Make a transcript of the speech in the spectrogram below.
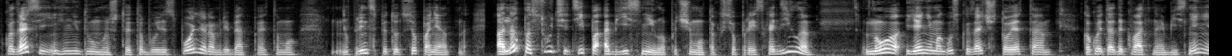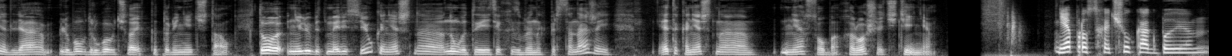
в квадрате, и не думаю, что это будет спойлером, ребят, поэтому, в принципе, тут все понятно. Она, по сути, типа объяснила, почему так все происходило, но я не могу сказать, что это какое-то адекватное объяснение для любого другого человека, который не читал. Кто не любит Мэри Сью, конечно, ну вот и этих избранных персонажей, это, конечно, не особо хорошее чтение. Я просто хочу как бы,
